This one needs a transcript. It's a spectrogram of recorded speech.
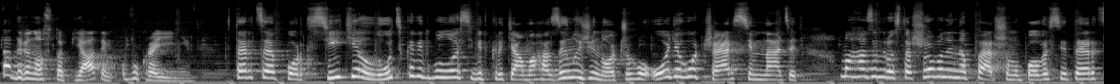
та 95-м в Україні. ТРЦ Порт Сіті Луцька відбулося відкриття магазину жіночого одягу Чер 17. Магазин розташований на першому поверсі ТРЦ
